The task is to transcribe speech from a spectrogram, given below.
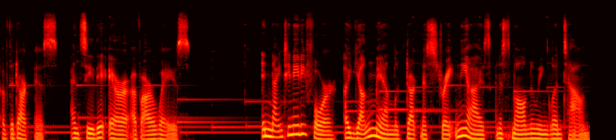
of the darkness and see the error of our ways. In 1984, a young man looked darkness straight in the eyes in a small New England town.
